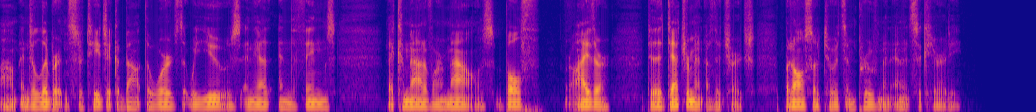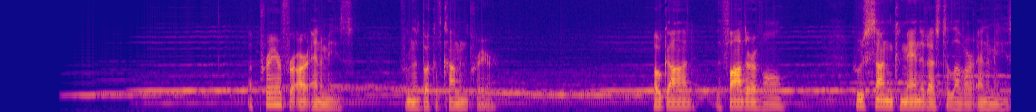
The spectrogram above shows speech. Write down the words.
um, and deliberate and strategic about the words that we use and the, and the things that come out of our mouths, both or either to the detriment of the church, but also to its improvement and its security. A prayer for our enemies from the Book of Common Prayer. O God, the Father of all, whose Son commanded us to love our enemies,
